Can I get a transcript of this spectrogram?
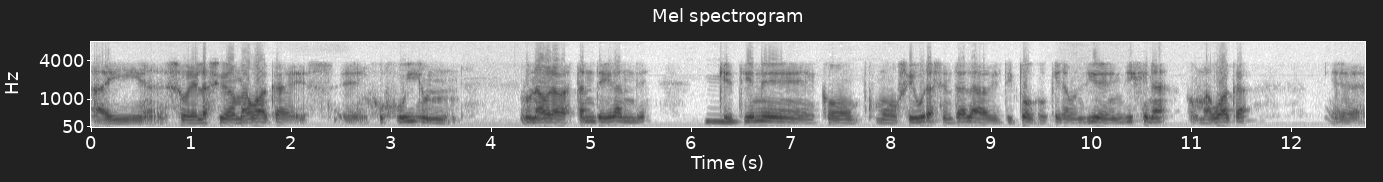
ahí eh, sobre la ciudad de Humahuaca, es en Jujuy un, una obra bastante grande mm. que tiene como, como, figura central a Viltipoco, que era un líder indígena, Humahuaca, eh,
